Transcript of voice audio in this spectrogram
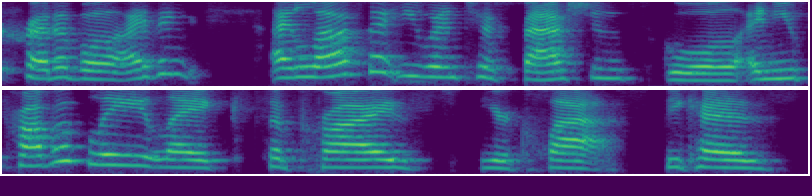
incredible. I think I love that you went to fashion school and you probably like surprised your class because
